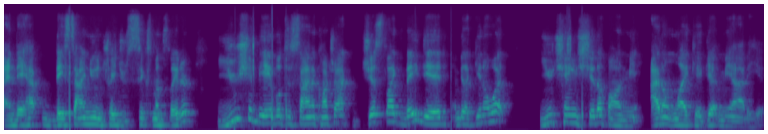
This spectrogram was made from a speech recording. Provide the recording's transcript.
And they have they sign you and trade you six months later, you should be able to sign a contract just like they did and be like, you know what, you changed shit up on me. I don't like it. Get me out of here.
